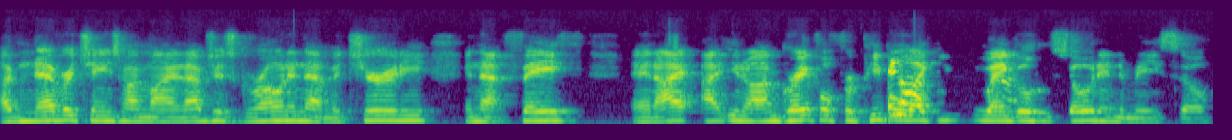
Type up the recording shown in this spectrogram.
I've never changed my mind and I've just grown in that maturity and that faith. And I, I you know, I'm grateful for people You know- like you, Lou Engle, who sowed into me. So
